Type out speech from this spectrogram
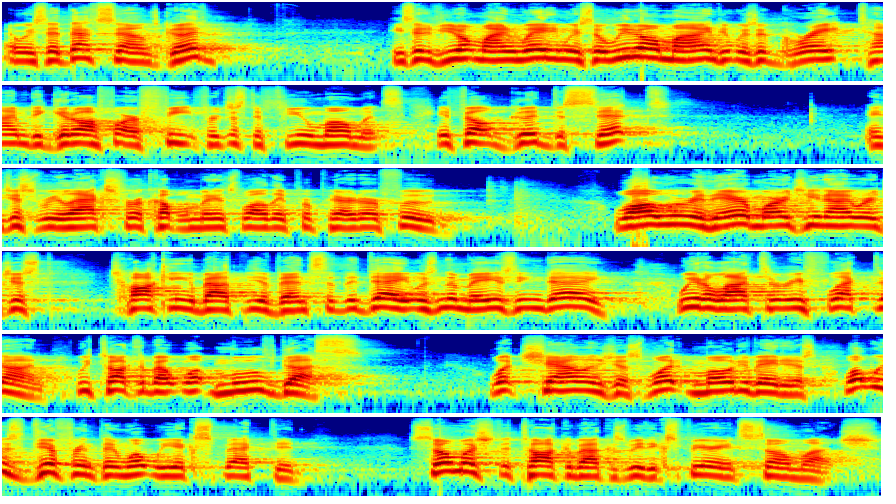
And we said, That sounds good. He said, If you don't mind waiting, we said, We don't mind. It was a great time to get off our feet for just a few moments. It felt good to sit and just relax for a couple minutes while they prepared our food. While we were there, Margie and I were just talking about the events of the day. It was an amazing day. We had a lot to reflect on. We talked about what moved us, what challenged us, what motivated us, what was different than what we expected. So much to talk about because we'd experienced so much.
